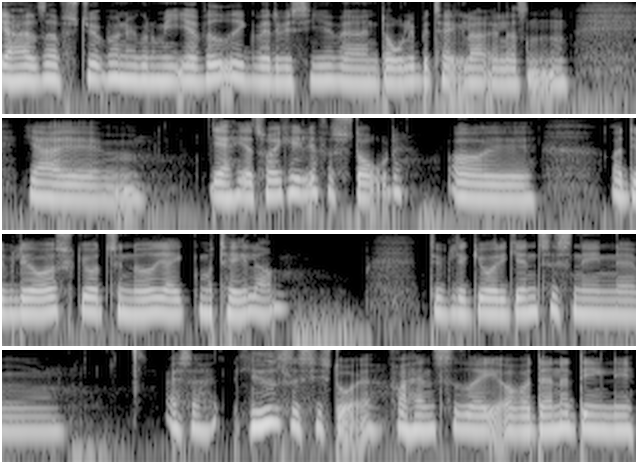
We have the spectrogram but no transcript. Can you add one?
jeg har altid haft styr på en økonomi. Jeg ved ikke, hvad det vil sige at være en dårlig betaler, eller sådan. Jeg, øh, ja, jeg tror ikke helt, jeg forstår det. Og, øh, og det bliver også gjort til noget, jeg ikke må tale om. Det bliver gjort igen til sådan en øh, altså, lidelseshistorie fra hans side af, og hvordan er det egentlig,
